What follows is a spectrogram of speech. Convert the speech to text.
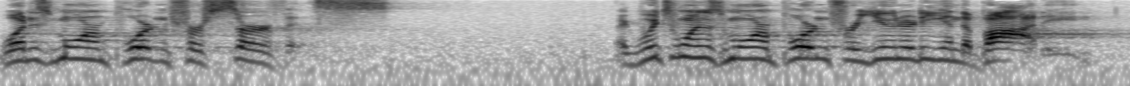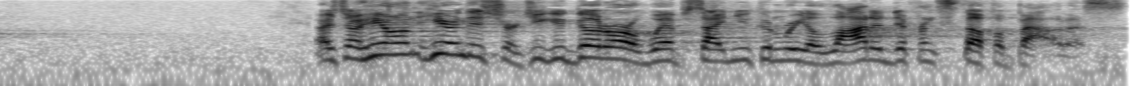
What is more important for service? Like, which one is more important for unity in the body? All right, so here, on, here in this church, you could go to our website and you can read a lot of different stuff about us.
